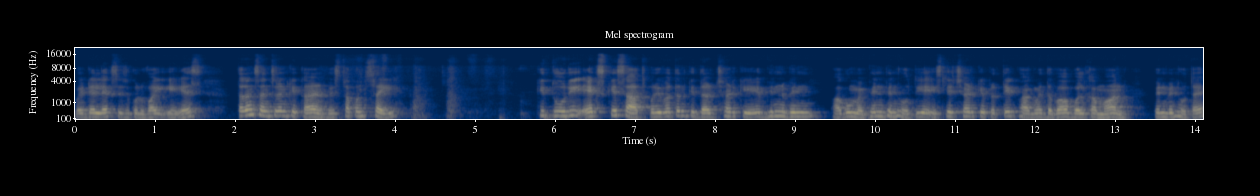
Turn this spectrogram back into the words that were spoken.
by del x is equal to Y A S तरंग संचरण के कारण विस्थापन साई की दूरी एक्स के साथ परिवर्तन की दर छड़ के भिन्न भिन्न भागों में भिन्न भिन्न होती है, इसलिए छड़ के प्रत्येक भाग में दबाव बल का मान भिन्न भिन्न होता है।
